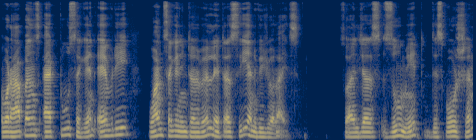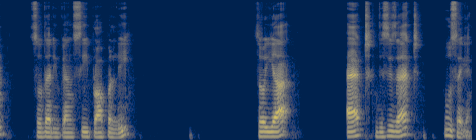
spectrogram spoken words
what happens at 2 second. Every 1 second interval let us see and visualize. So i'll just zoom it this portion so that you can see properly. So yeah at this is at 2 second.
